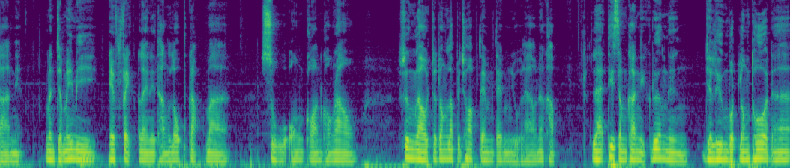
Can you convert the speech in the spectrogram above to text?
การเนี่ยมันจะไม่มีเอฟเฟกต์อะไรในทางลบกลับมาสู่องค์กรของเรา ซึ่งเราจะต้องรับผิดชอบเต็มๆอยู่แล้วนะครับ และที่สำคัญอีกเรื่องหนึ่งอย่าลืมบทลงโทษนะฮะ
